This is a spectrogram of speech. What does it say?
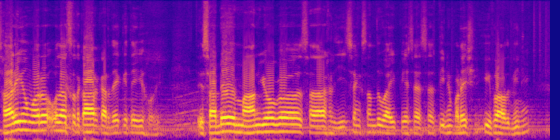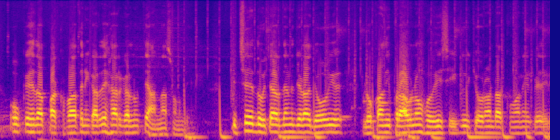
ਸਾਰੀ ਉਮਰ ਉਹਦਾ ਸਤਿਕਾਰ ਕਰਦੇ ਕਿਤੇ ਵੀ ਹੋਵੇ। ਤੇ ਸਾਡੇ ਮਾਨਯੋਗ sir Harjeet Singh Sandhu IPS SSP ਨੇ ਬੜੇ ਸ਼ਰੀਫ ਆਦਮੀ ਨੇ। ਉਹ ਕਿਸੇ ਦਾ ਪੱਖਪਾਤ ਨਹੀਂ ਕਰਦੇ, ਹਰ ਗੱਲ ਨੂੰ ਧਿਆਨ ਨਾਲ ਸੁਣਦੇ। ਪਿੱਛੇ 2-4 ਦਿਨ ਜਿਹੜਾ ਜੋ ਵੀ ਲੋਕਾਂ ਦੀ ਪ੍ਰੋਬਲਮ ਹੋਈ ਸੀ, ਕੋਈ ਚੋਰਾਂ ਡਾਕੂਆਂ ਨੇ ਕੋਈ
